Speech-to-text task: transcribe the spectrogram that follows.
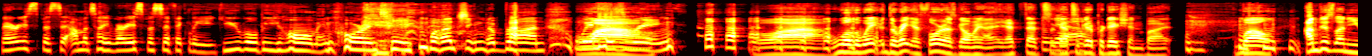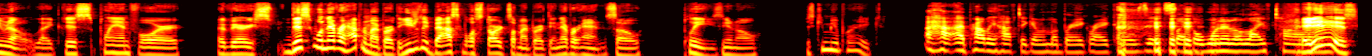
Very specific. I'm gonna tell you very specifically. You will be home in quarantine watching LeBron win Wow. his ring. wow. Well, the way the rate that Florida's going, I, that, that's that's a good prediction. But well, I'm just letting you know, like, just plan for a very. This will never happen on my birthday. Usually, basketball starts on my birthday, never ends. So please, you know, just give me a break. I, ha- I probably have to give him a break, right? Because it's like a one in a lifetime. It is.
